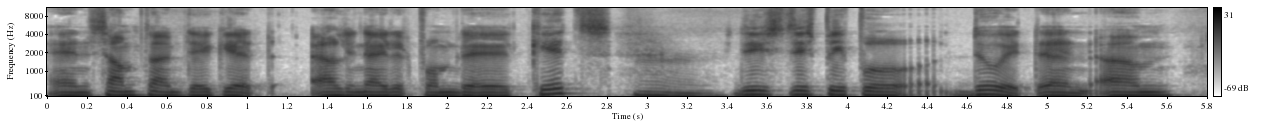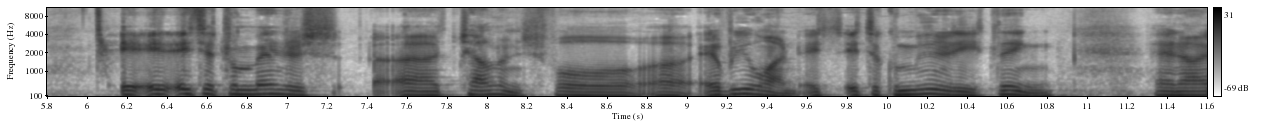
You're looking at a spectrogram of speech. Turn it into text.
and sometimes they get alienated from their kids. These these people do it, and um, it, it's a tremendous uh, challenge for uh, everyone. It's it's a community thing, and I,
